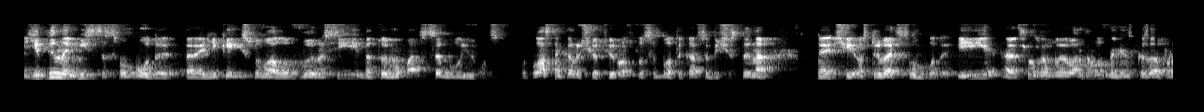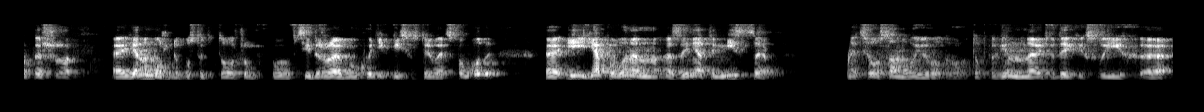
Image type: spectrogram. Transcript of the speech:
Єдине місце свободи, яке існувало в Росії на той момент, це було юродство. От, власне кажучи, от юродство це була така собі частина чи острівець свободи. І що зробив Іван Грозний? Він сказав про те, що я не можу допустити того, щоб в- цій державі був хоч якийсь острівець свободи, е, і я повинен зайняти місце цього самого юродового. Тобто він навіть в деяких своїх е,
